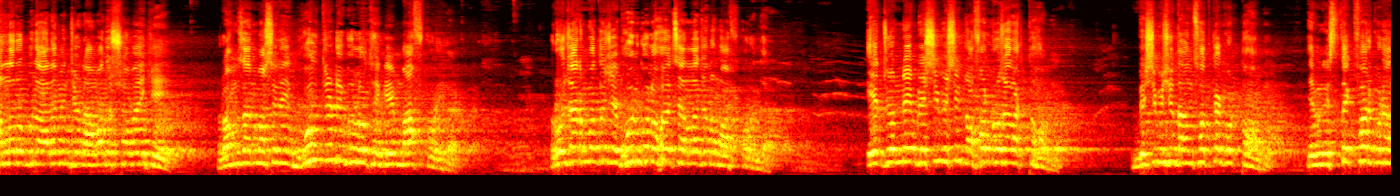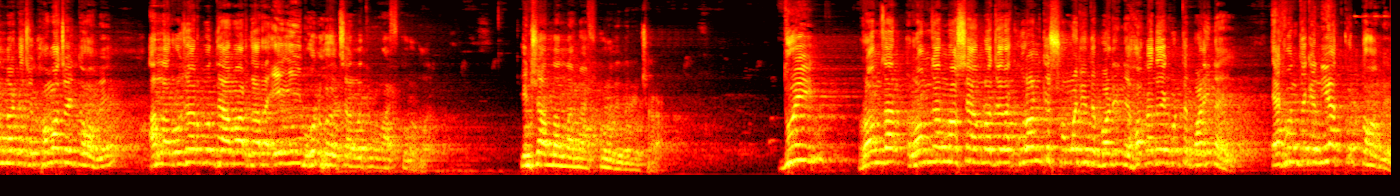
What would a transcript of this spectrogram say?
আল্লাহ রবুল আলমিন যেন আমাদের সবাইকে রমজান মাসের এই ভুল ত্রুটিগুলো থেকে মাফ করে দেয় রোজার মধ্যে যে ভুলগুলো হয়েছে, আল্লাহ যেন মাফ করে দেয় এর জন্য বেশি বেশি নফল রোজা রাখতে হবে। বেশি বেশি দান সৎকা করতে হবে। এবং ইস্তেকফার করে আল্লাহর কাছে ক্ষমা চাইতে হবে, আল্লাহ রোজার মধ্যে আমার দ্বারা এই এই ভুল হয়েছে, আল্লাহ তুমি মাফ করে দাও ইনশাআল্লাহ আল্লাহ মাফ করে দেবেন ইনশাআল্লাহ। দুই, রমজান রমজান মাসে আমরা যারা কোরআনকে সময় দিতে পারি না হক আদায় করতে পারি নাই, এখন থেকে নিয়াত করতে হবে।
